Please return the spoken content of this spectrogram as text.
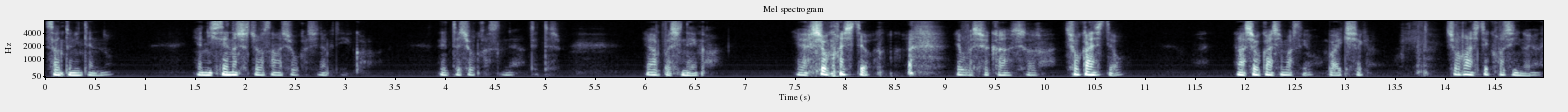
さんと似てんの？いや、日銭の社長さんは消化しなくていいから。絶対消化すんだよ。絶対。やっぱしねえか。いや、召喚してよ。やっぱ召喚したか。召喚してよ。あ、召喚しますよ。バイキシャキ召喚してほしいのよね。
